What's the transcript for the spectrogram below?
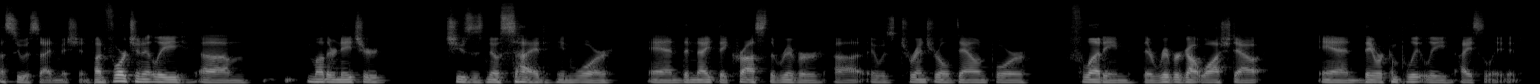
a suicide mission. Unfortunately, um, Mother Nature chooses no side in war. And the night they crossed the river, uh, it was torrential downpour, flooding. Their river got washed out, and they were completely isolated.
